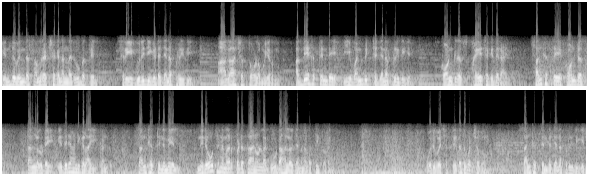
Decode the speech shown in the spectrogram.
ഹിന്ദുവിന്റെ സംരക്ഷകൻ എന്ന രൂപത്തിൽ ശ്രീ ഗുരുജിയുടെ ജനപ്രീതി ആകാശത്തോളം ഉയർന്നു. അദ്ദേഹത്തിന്റെ ഈ വൻപിച്ച ജനപ്രീതിയിൽ കോൺഗ്രസ് ഭയചകിതരായി. സംഘത്തെ കോൺഗ്രസ് തങ്ങളുടെ എതിരാളികളായി കണ്ടു. സംഘത്തിനുമേൽ നിരോധനം ഏർപ്പെടുത്താനുള്ള ഗൂഢാലോചന നടത്തി തുടങ്ങി. ഒരു വശത്ത് ഇടതുപക്ഷവും സംഘത്തിന്റെ ജനപ്രീതിയിൽ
